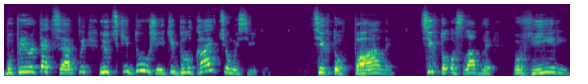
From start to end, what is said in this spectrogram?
Бо пріоритет церкви людські душі, які блукають в цьому світі. Ті, хто впали, ті, хто ослабли у вірі,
